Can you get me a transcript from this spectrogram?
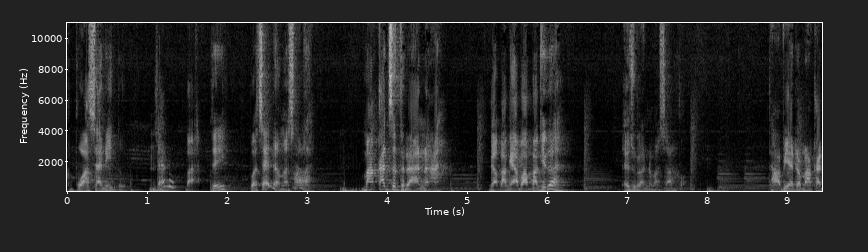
kepuasan itu. Saya lupa. Jadi buat saya tidak masalah. Makan sederhana, nggak pakai apa-apa gitu lah. Saya juga tidak masalah kok. Tapi ada makan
